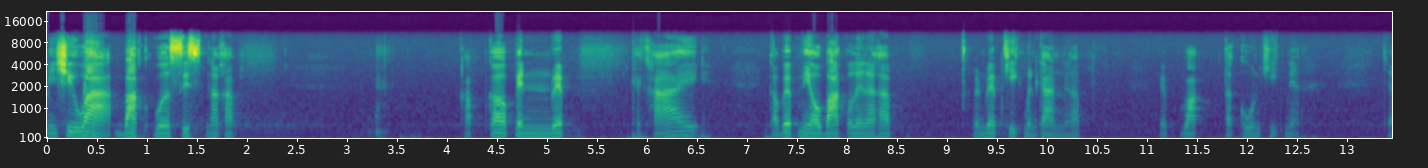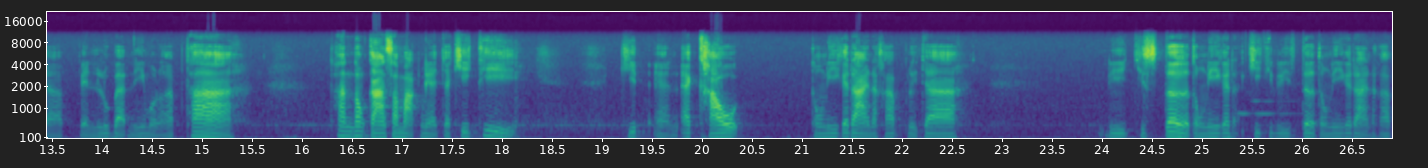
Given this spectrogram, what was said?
มีชื่อว่า Bug versus นะครับ ครับก็เป็นเว็บคล้ายๆ กับเว็บ Neo Bug เลยนะครับ เป็นเว็บคลิกเหมือนกันครับ เว็บวักตระกูลคลิกเนี่ย จะเป็นรูปแบบนี้หมดนะครับ ถ้า ท่านต้องการสมัครเนี่ยจะคลิกที่ Kit and Account ตรงนี้ก็ได้นะครับ หรือจะ Register ตรงนี้ก็ได้คลิกที่ Register ตรงนี้ก็ได้นะครับ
